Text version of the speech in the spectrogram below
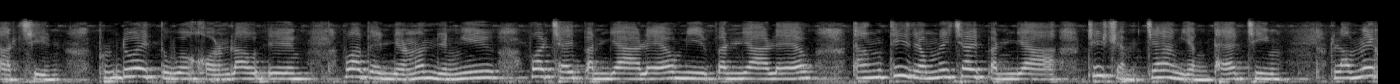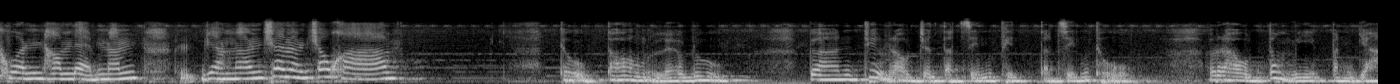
ตัดสินด้วยตัวของเราเอง ว่าเป็นอย่างนั้นอย่างนี้ ว่าใช้ปัญญาแล้วมีปัญญาแล้ว ทั้งที่ยังไม่ใช่ปัญญาที่แจ่มแจ้งอย่างแท้จริง เราไม่ควรทำแบบนั้น อย่างนั้นใช่ไหมเจ้าขาถูกต้องแล้วลูก การที่เราจะตัดสินผิดตัดสินถูก เราต้องมีปัญญา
